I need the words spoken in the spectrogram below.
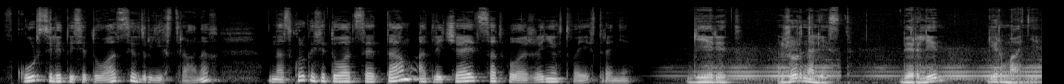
В курсе ли ты ситуации в других странах? Насколько ситуация там отличается от положения в твоей стране? Герит, журналист. Берлин, Германия.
